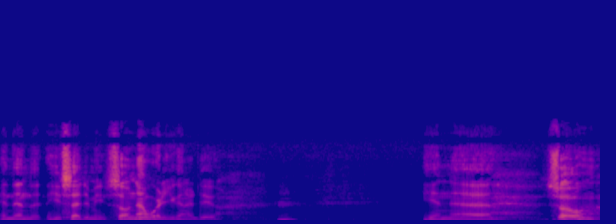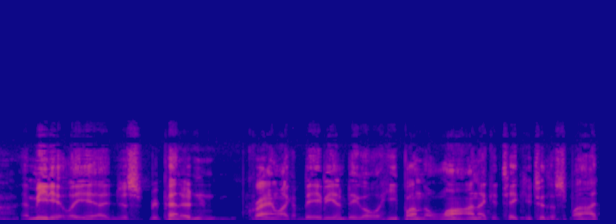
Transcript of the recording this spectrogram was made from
And then the, he said to me, So now what are you going to do? And uh, so immediately I just repented and crying like a baby in a big old heap on the lawn. I could take you to the spot.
